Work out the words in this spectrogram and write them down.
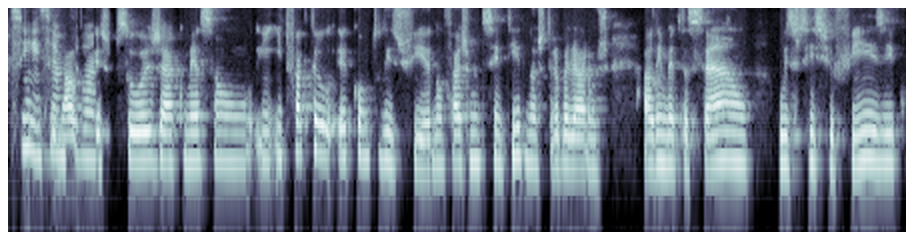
Sim, isso é muito bom. As pessoas já começam, e, e de facto é, é, como tu dizes, Fia, não faz muito sentido nós trabalharmos a alimentação, o exercício físico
